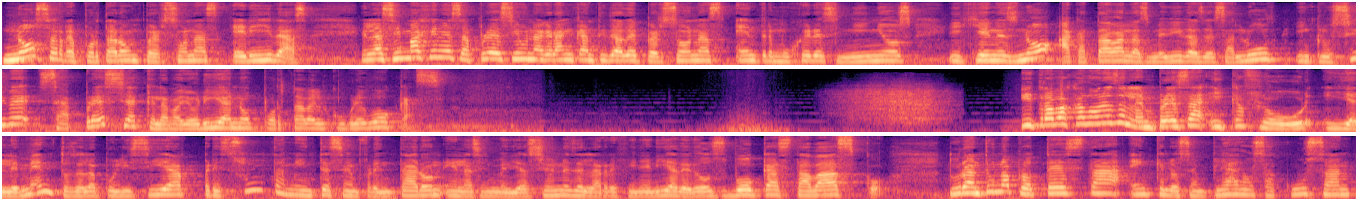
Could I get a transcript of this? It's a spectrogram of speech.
No se reportaron personas heridas. En las imágenes se aprecia una gran cantidad de personas entre mujeres y niños y quienes no acataban las medidas de salud, inclusive se aprecia que la mayoría no portaba el cubrebocas. Y trabajadores de la empresa Icaflour y elementos de la policía presuntamente se enfrentaron en las inmediaciones de la refinería de Dos Bocas, Tabasco, durante una protesta en que los empleados acusan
